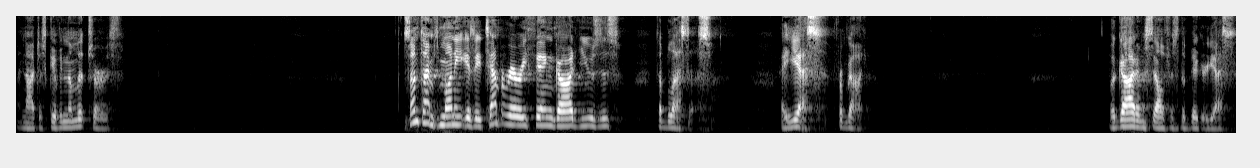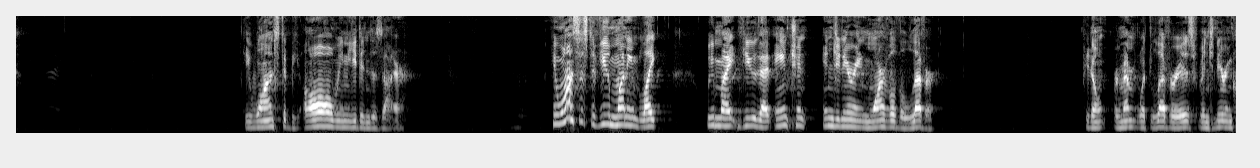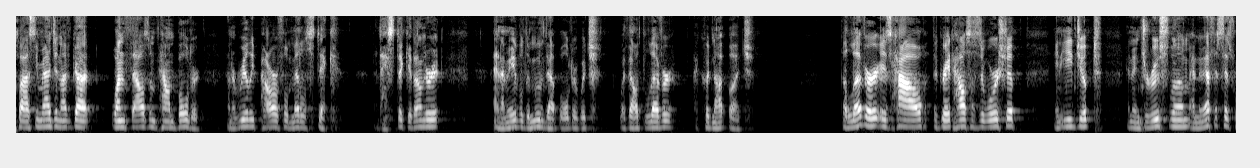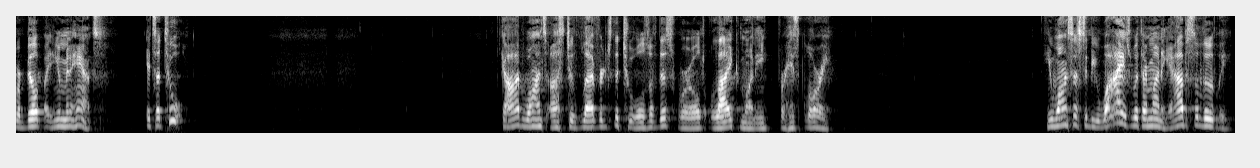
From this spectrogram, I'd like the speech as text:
and not just giving them lip service. Sometimes money is a temporary thing God uses to bless us. A yes from God. But God Himself is the bigger yes. He wants to be all we need and desire. He wants us to view money like we might view that ancient engineering marvel, the lever. If you don't remember what the lever is from engineering class, imagine I've got 1,000 pound boulder and a really powerful metal stick and I stick it under it, and I'm able to move that boulder, which without the lever, I could not budge. The lever is how the great houses of worship in Egypt and in Jerusalem and in Ephesus were built by human hands. It's a tool. God wants us to leverage the tools of this world, like money, for His glory. He wants us to be wise with our money, absolutely.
